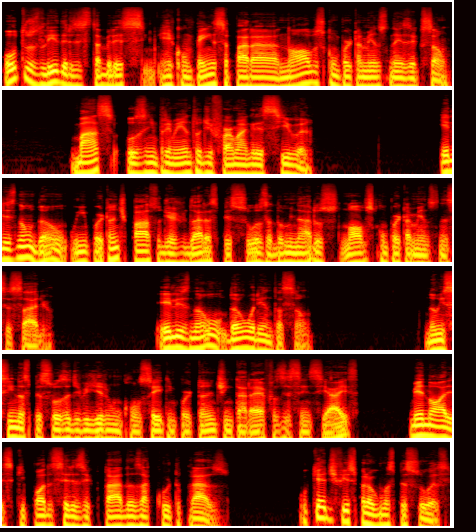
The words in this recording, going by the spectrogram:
Outros líderes estabelecem recompensa para novos comportamentos na execução mas os implementam de forma agressiva. Eles não dão o importante passo de ajudar as pessoas a dominar os novos comportamentos necessários. Eles não dão orientação. Não ensinam as pessoas a dividir um conceito importante em tarefas essenciais menores que podem ser executadas a curto prazo, o que é difícil para algumas pessoas.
